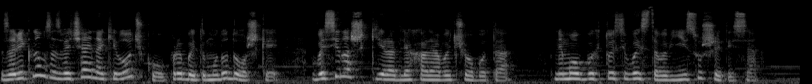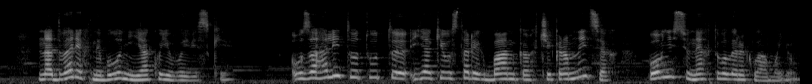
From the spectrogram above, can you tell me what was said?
За вікном зазвичай на кілочку, прибитому до дошки, висіла шкіра для халяви чобота, немов би хтось виставив її сушитися. На дверях не було ніякої вивіски. Узагалі-то тут, як і у старих банках чи крамницях, повністю нехтували рекламою.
